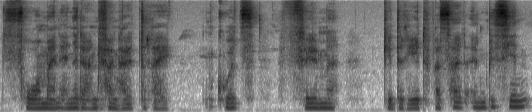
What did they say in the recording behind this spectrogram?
vor mein Ende der Anfang halt drei Kurzfilme gedreht, was halt ein bisschen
